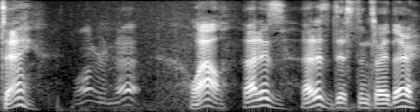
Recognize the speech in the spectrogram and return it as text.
Dang, Longer than that. wow, that is that is distance right there.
